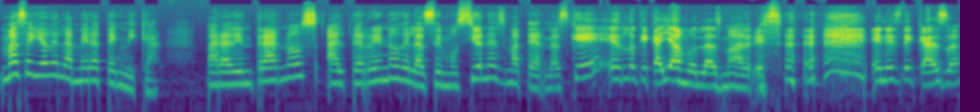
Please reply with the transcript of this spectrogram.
más allá de la mera técnica para adentrarnos al terreno de las emociones maternas, que es lo que callamos las madres en este caso.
